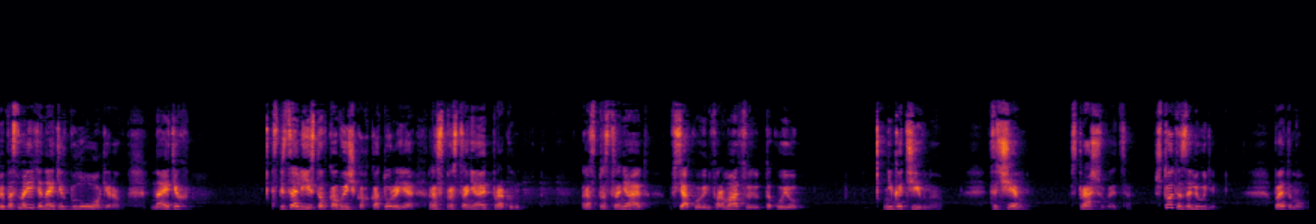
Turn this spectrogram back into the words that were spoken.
Вы посмотрите на этих блогеров, на этих специалистов в кавычках, которые распространяют, распространяют всякую информацию такую негативную. Зачем? Спрашивается. Что это за люди? Поэтому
